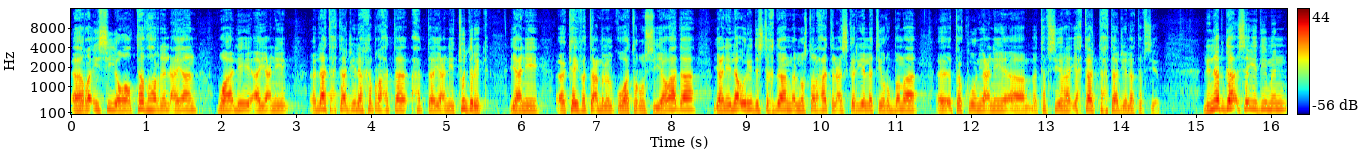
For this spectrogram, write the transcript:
آه، رئيسية وتظهر للعيان ولي يعني لا تحتاج إلى خبرة حتى حتى يعني تدرك يعني آه، كيف تعمل القوات الروسية وهذا يعني لا أريد استخدام المصطلحات العسكرية التي ربما آه، تكون يعني آه، تفسيرها يحتاج تحتاج إلى تفسير. لنبدأ سيدي من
